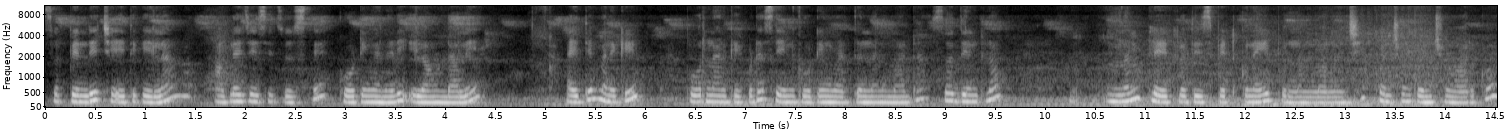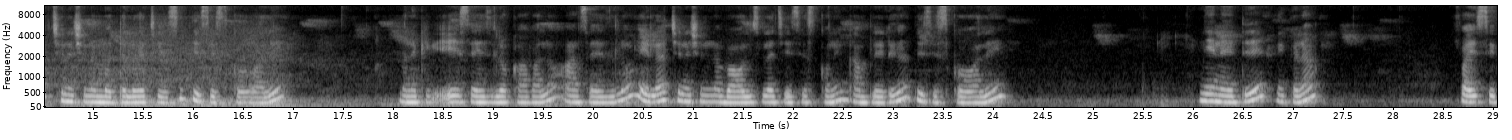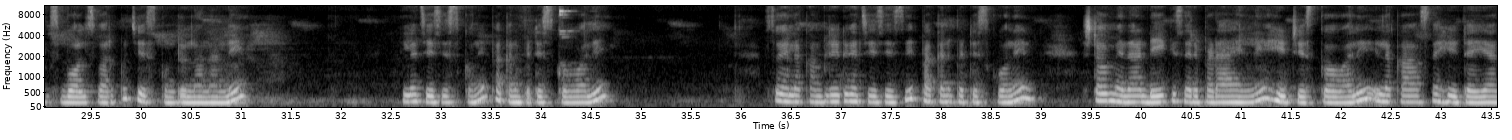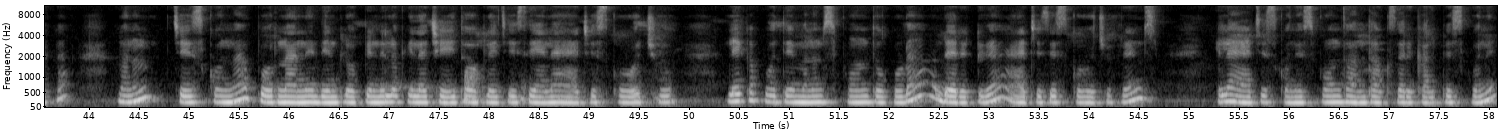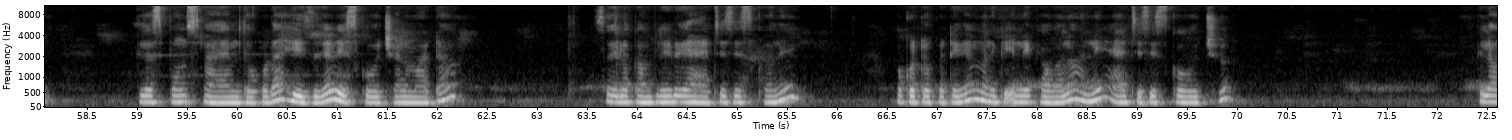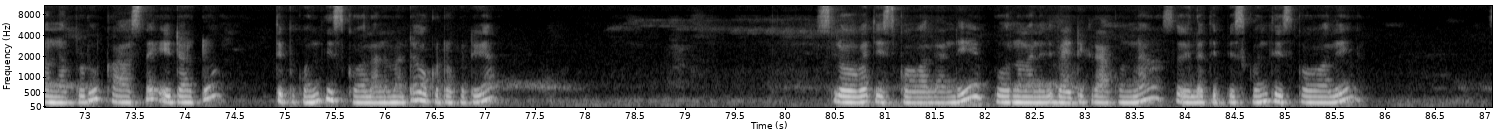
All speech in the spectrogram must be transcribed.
సో పిండి చేతికి ఇలా అప్లై చేసి చూస్తే కోటింగ్ అనేది ఇలా ఉండాలి. అయితే మనకి పూర్ణానికి కూడా సేమ్ కోటింగ్ పడుతుందన్నమాట. సో దీంట్లో మనం ప్లేట్లో తీసి పెట్టుకునే ఈ పూర్ణంలో నుంచి కొంచెం కొంచెం వరకు చిన్న చిన్న ముద్దలుగా చేసి తీసేసుకోవాలి. మనకి ఏ సైజులో కావాలో ఆ సైజులో ఇలా చిన్న చిన్న బౌల్స్లా చేసేసుకొని కంప్లీట్గా తీసేసుకోవాలి. నేనైతే ఇక్కడ ఫైవ్ సిక్స్ బాల్స్ వరకు చేసుకుంటున్నానండి. ఇలా చేసేసుకొని పక్కన పెట్టేసుకోవాలి. సో ఇలా కంప్లీట్గా చేసేసి పక్కన పెట్టేసుకొని స్టవ్ మీద డేకి సరిపడా ఆయిల్ని హీట్ చేసుకోవాలి. ఇలా కాస్త హీట్ అయ్యాక మనం చేసుకున్న పూర్ణాన్ని దీంట్లో పిండిలోకి ఇలా చేయితో అప్లై చేసి అయినా యాడ్ చేసుకోవచ్చు. లేకపోతే మనం స్పూన్తో కూడా డైరెక్ట్గా యాడ్ చేసేసుకోవచ్చు ఫ్రెండ్స్. ఇలా యాడ్ చేసుకొని స్పూన్తో అంతా ఒకసారి కలిపేసుకొని ఇలా స్పూన్ సహాయంతో కూడా ఈజీగా వేసుకోవచ్చు అనమాట సో ఇలా కంప్లీట్గా యాడ్ చేసేసుకొని ఒకటొకటిగా మనకి ఎన్ని కావాలో అన్ని యాడ్ చేసేసుకోవచ్చు. ఇలా ఉన్నప్పుడు కాస్త ఇటు తిప్పుకొని తీసుకోవాలన్నమాట ఒకటొకటిగా. స్లోగా తీసుకోవాలండి. పూర్ణం అనేది బయటికి రాకుండా సో ఇలా తిప్పేసుకొని తీసుకోవాలి.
